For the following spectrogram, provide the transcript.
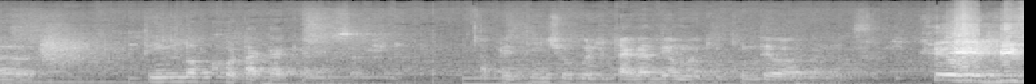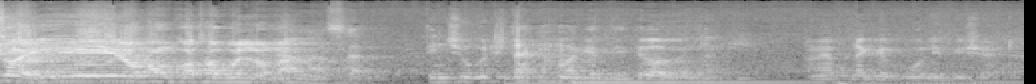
স্যার তিন লক্ষ টাকা কেন স্যার? আপনি তিনশো কোটি টাকা দিয়ে আমাকে কিনতে পারবেন না স্যার। এই বিজয় এইরকম কথা বলল না। না স্যার তিনশো কোটি টাকা আমাকে দিতে হবে না। আমি আপনাকে বলি বিষয়টা।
